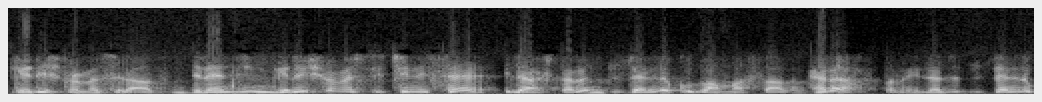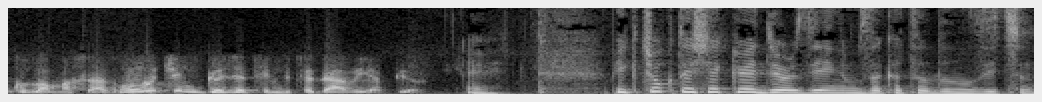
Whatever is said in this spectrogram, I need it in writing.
gelişmemesi lazım. Direncin gelişmemesi için ise ilaçların düzenli kullanması lazım. Her hastanın ilacı düzenli kullanması lazım. Onun için gözetimli tedavi yapıyor. Evet. Peki çok teşekkür ediyoruz yayınımıza katıldığınız için.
